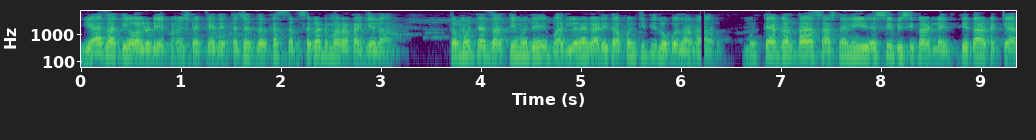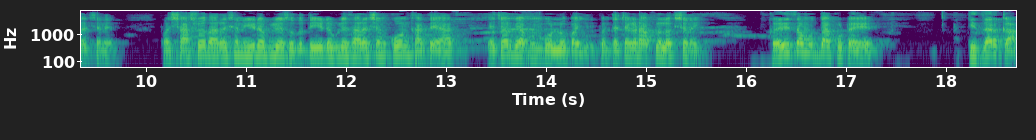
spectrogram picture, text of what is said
या जाती ऑलरेडी एकोणीस टक्क्यात आहेत. त्याच्यात जर का सरसकट मराठा गेला तर मग त्या जातीमध्ये भरलेल्या गाडीत आपण किती लोक जाणार? मग त्याकरता शासनाने एस सी बी सी काढले ते दहा टक्के आरक्षण आहे. पण शाश्वत आरक्षण ईडब्ल्यू एस होतं ते ईडब्ल्यू एस आरक्षण कोण खाते आज? याच्यावर बी आपण बोललो पाहिजे. पण त्याच्याकडे आपलं लक्ष नाही. कळीचा मुद्दा कुठे आहे? की जर का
